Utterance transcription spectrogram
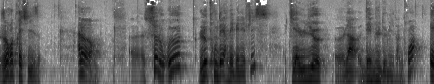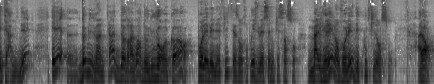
Je reprécise. Alors, euh, selon eux, le trou d'air des bénéfices, qui a eu lieu euh, là début 2023, est terminé et 2024 euh, devrait avoir de nouveaux records pour les bénéfices des entreprises du S&P 500, malgré l'envolée des coûts de financement. Alors,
